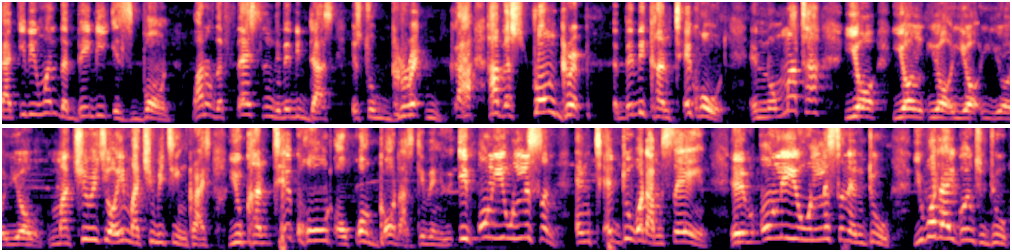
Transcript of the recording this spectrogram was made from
that even when the baby is born, one of the first things the baby does is to grip, have a strong grip. A baby can take hold, and no matter your your your your your your maturity or immaturity in Christ, you can take hold of what God has given you. If only you listen and t- do what I'm saying. If only you listen and do. You what are you going to do?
